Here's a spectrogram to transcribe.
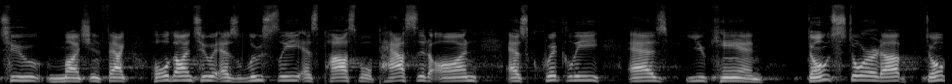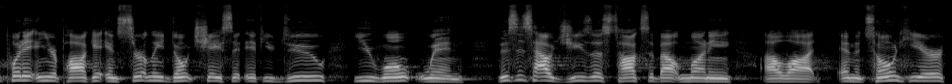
too much. In fact, hold on to it as loosely as possible, pass it on as quickly as you can. Don't store it up. Don't put it in your pocket. And certainly don't chase it. If you do, you won't win. This is how Jesus talks about money a lot. And the tone here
